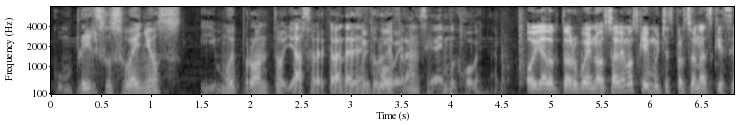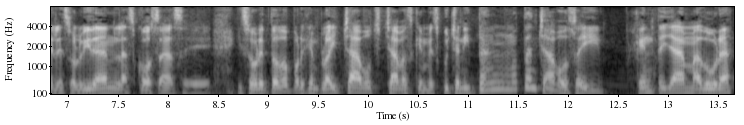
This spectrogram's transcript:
cumplir sus sueños y muy pronto ya ver que va a andar en el Tour de. Francia, ahí muy joven. A ver. Oiga, doctor, bueno, sabemos que hay muchas personas que se les olvidan las cosas eh, y sobre todo, por ejemplo, hay chavos, chavas que me escuchan y tan, no tan chavos, hay gente ya madura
